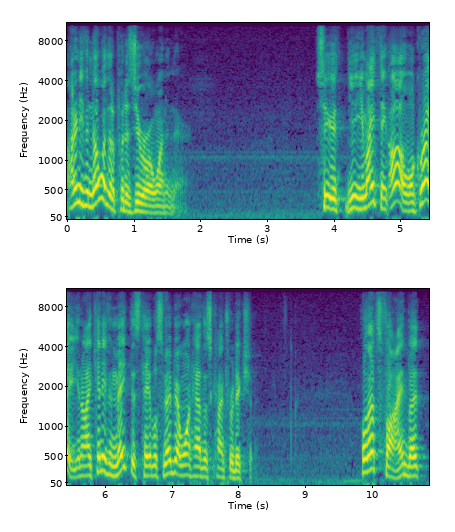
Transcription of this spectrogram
I don't even know whether to put a 0 or 1 in there. So you, you might think, oh, well, great, you know, I can't even make this table, so maybe I won't have this contradiction. Well, that's fine, but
